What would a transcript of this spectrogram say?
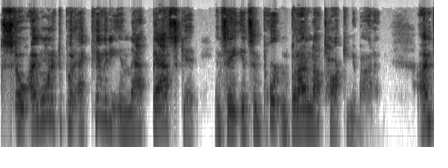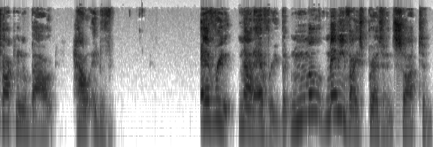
So I wanted to put activity in that basket and say it's important, but I'm not talking about it. I'm talking about how it, every, not every, but mo- many vice presidents sought to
